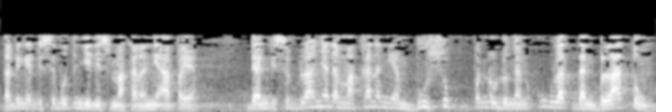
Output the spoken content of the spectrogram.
tapi nggak disebutin jenis makanannya apa ya. Dan di sebelahnya ada makanan yang busuk penuh dengan ulat dan belatung.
